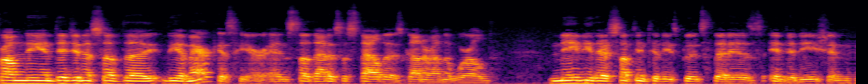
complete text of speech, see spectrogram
from the indigenous of the, the Americas here. And so that is a style that has gone around the world. Maybe there's something to these boots that is Indonesian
